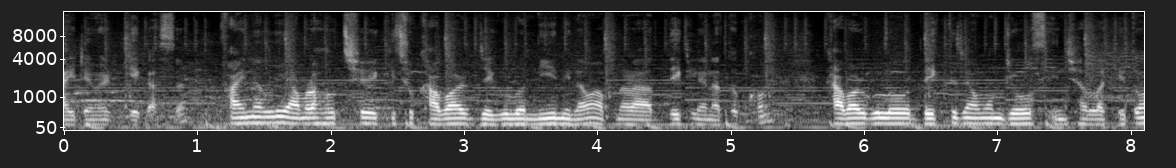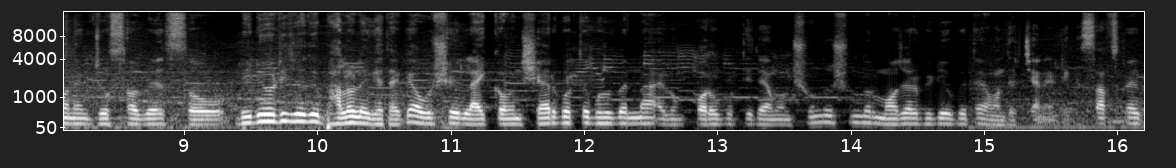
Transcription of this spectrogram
আইটেমের কেক আছে। ফাইনালি আমরা হচ্ছে কিছু খাবার যেগুলো নিয়ে নিলাম, আপনারা দেখলেন এতক্ষণ। খাবারগুলো দেখতে যেমন জোস ইনশাল্লাহ খেতে অনেক জোস হবে। সো ভিডিওটি যদি ভালো লেগে থাকে, অবশ্যই লাইক কমেন্ট শেয়ার করতে ভুলবেন না এবং পরবর্তীতে এমন সুন্দর সুন্দর, মজার ভিডিও পেতে আমাদের চ্যানেলটিকে সাবস্ক্রাইব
